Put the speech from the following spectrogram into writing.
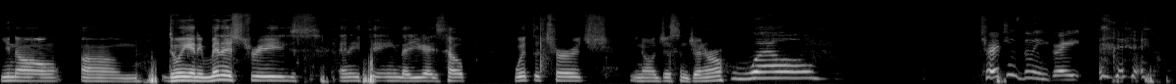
you know, um, doing any ministries, anything that you guys help with the church? You know, just in general. Well, church is doing great.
